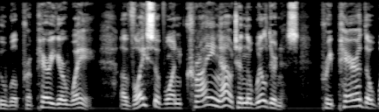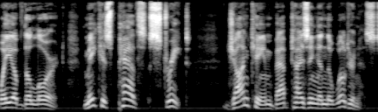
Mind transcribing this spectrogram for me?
who will prepare your way, a voice of one crying out in the wilderness, Prepare the way of the Lord, make his paths straight. John came baptizing in the wilderness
